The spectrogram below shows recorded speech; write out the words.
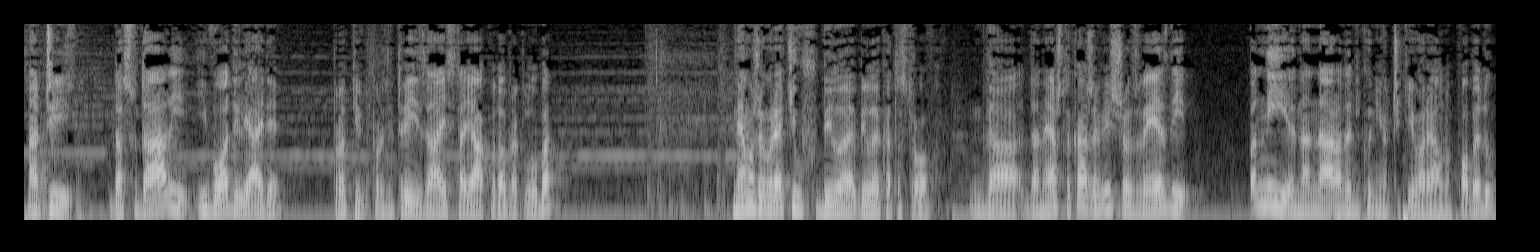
znači, da su dali i vodili, ajde, protiv, protiv tri zaista jako dobra kluba. Ne možemo reći, uf, bilo je, bilo je katastrofa. Da, da nešto kažem više o Zvezdi, pa nije, na, naravno da niko nije očekivao realnu pobedu.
